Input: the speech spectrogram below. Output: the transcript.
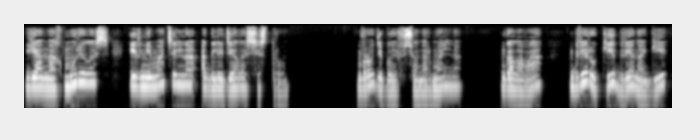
Я нахмурилась и внимательно оглядела сестру. Вроде бы все нормально. Голова, две руки, две ноги,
